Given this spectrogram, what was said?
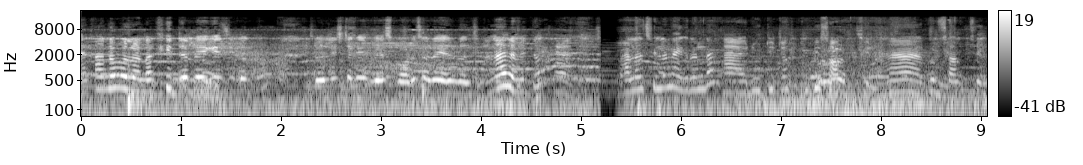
দেখানো হলো না খিদে পেয়ে গেছিল খুব। চল্লিশ টাকায় বেশ বড় সড়ো এগরোল ছিল। না তো হ্যাঁ। ভালো ছিল না এগরোলটা? হ্যাঁ রুটিটা খুবই সফট ছিল। হ্যাঁ খুব সফট ছিল।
